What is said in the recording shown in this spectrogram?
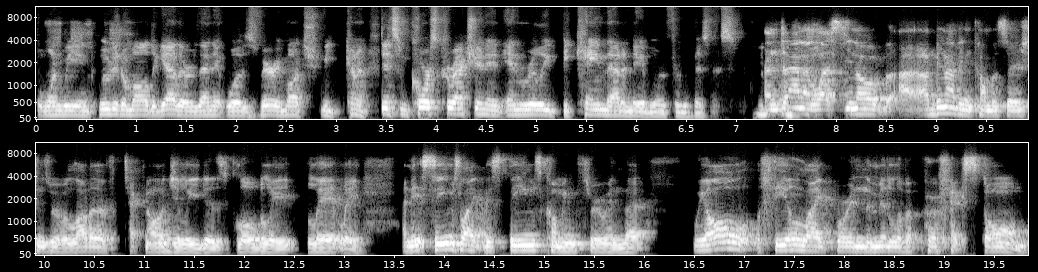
But when we included them all together, then it was very much, we kind of did some course correction and, and really became that enabler for the business. And Dan and Les, you know, I've been having conversations with a lot of technology leaders globally lately. And it seems like this theme's coming through in that we all feel like we're in the middle of a perfect storm.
